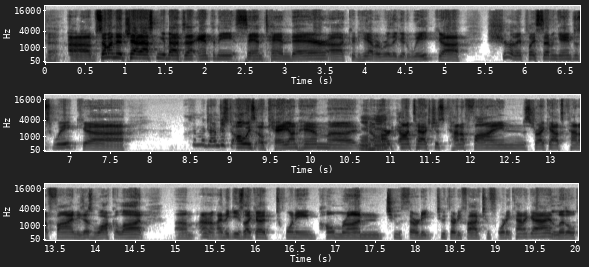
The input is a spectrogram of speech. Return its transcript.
Yeah. Um, someone in the chat asking about uh, Anthony Santander. Uh, could he have a really good week? Uh, sure. They play seven games this week. Uh, I'm just always okay on him. Uh, you mm-hmm. know, hard contacts just kind of fine. Strikeouts kind of fine. He does walk a lot. Um, I don't know. I think he's like a 20 home run, 230, 235, 240 kind of guy. A little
